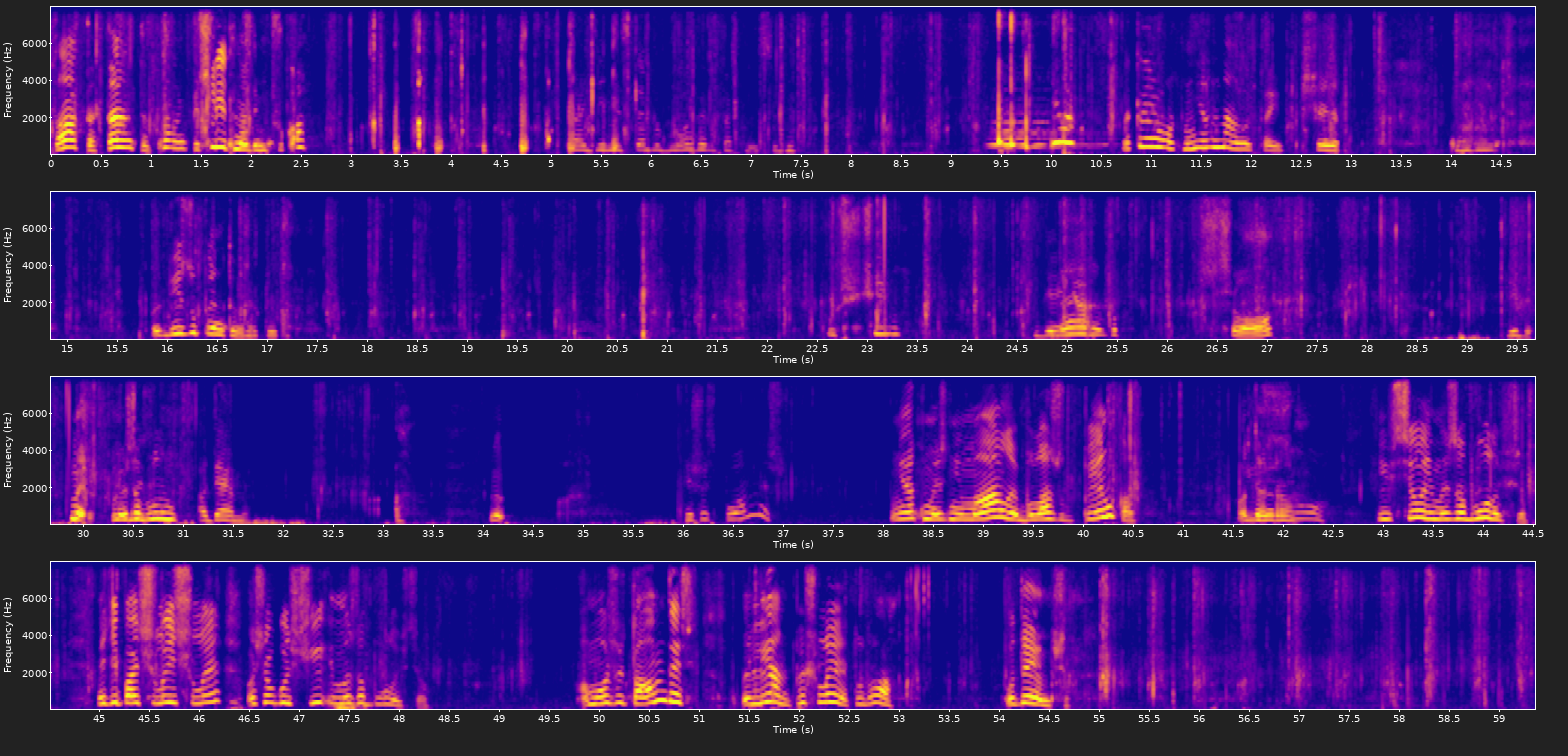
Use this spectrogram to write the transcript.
Так, так, так, так, так. Пішли на Демчука. Та Денис, тебе блогер такий собі. Рот, мені не надо цей ще. Дві зупинки вже тут. Кущі, дерево. Що? Ми, ми забули. А де ми? ну. Ти щось помниш? Ні, ми знімали, була зупинка. Один раз. І все, і ми забули все. Ми типа йшли, йшли, ось кущі, і ми забули все. А може там десь? Лен, пішли туди. Подивимося.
